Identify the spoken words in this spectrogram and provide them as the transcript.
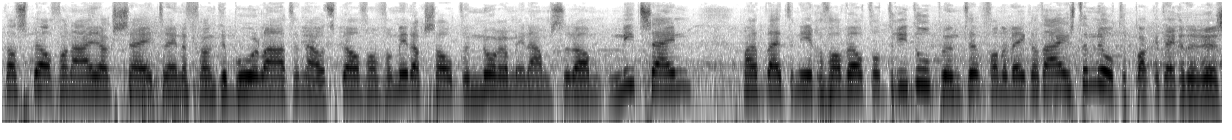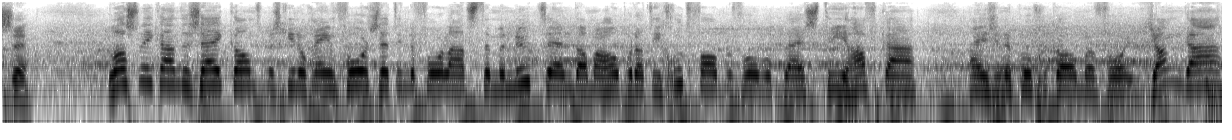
Dat spel van Ajax, zei trainer Frank de Boer later. Nou, het spel van vanmiddag zal de norm in Amsterdam niet zijn. Maar het leidt in ieder geval wel tot drie doelpunten. Van de week had Ajax de nul te pakken tegen de Russen. Lasnik aan de zijkant. Misschien nog één voorzet in de voorlaatste minuut. En dan maar hopen dat hij goed valt. Bijvoorbeeld bij Strihafka. Hij is in de ploeg gekomen voor Janga.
